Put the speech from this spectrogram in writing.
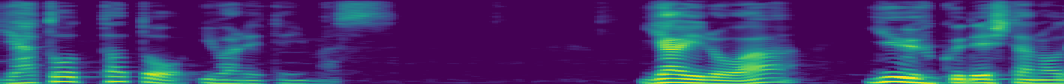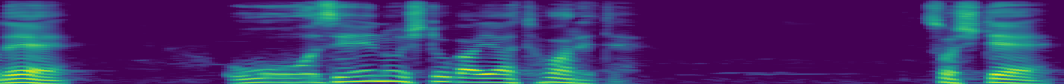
雇ったと言われています。ヤイロは裕福でしたので大勢の人が雇われてそして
